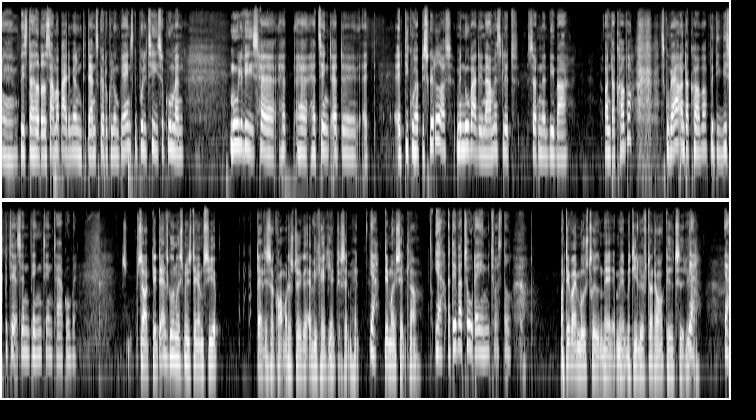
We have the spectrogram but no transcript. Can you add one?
øh, hvis der havde været samarbejde mellem det danske og det kolumbianske politi, så kunne man muligvis have, have, have, have tænkt, at, øh, at, at de kunne have beskyttet os, men nu var det nærmest lidt sådan, at vi var undercover, skulle være undercover, fordi vi skulle til at sende penge til en terrorgruppe. Så det danske udenrigsministerium siger, da det så kommer til stykket, at vi kan ikke hjælpe jer simpelthen. Ja, Det må I selv klare. Ja, og det var to dage, inden vi tog afsted. Og det var i modstrid med, med, med de løfter, der var givet tidligere. Ja, ja.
